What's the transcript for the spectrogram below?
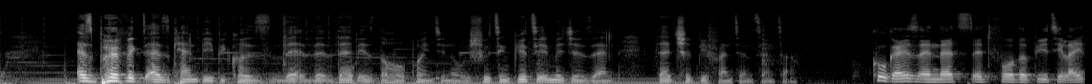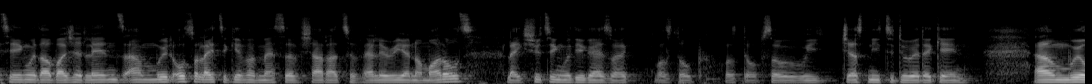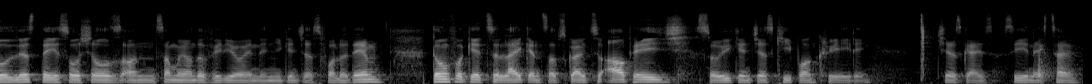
as perfect as can be because th- th- that is the whole point. You know, we're shooting beauty images and that should be front and center. Cool guys, and that's it for the beauty lighting with our budget lens. Um, we'd also like to give a massive shout out to Valerie and our models. Like shooting with you guys like was dope, was dope. So we just need to do it again. Um, we'll list their socials on somewhere on the video and then you can just follow them. Don't forget to like and subscribe to our page so you can just keep on creating. Cheers guys. See you next time.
